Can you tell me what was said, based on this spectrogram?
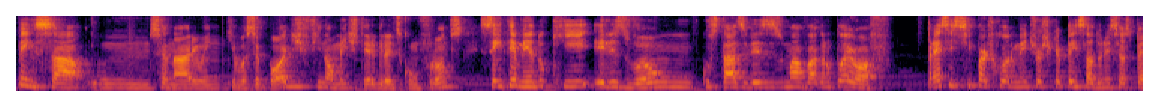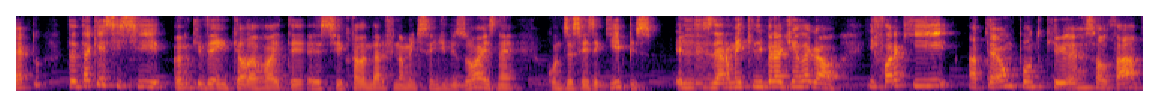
pensar um cenário em que você pode finalmente ter grandes confrontos sem ter medo que eles vão custar às vezes uma vaga no playoff. Para SC, particularmente, eu acho que é pensado nesse aspecto. Tanto é que a SC, ano que vem, que ela vai ter esse calendário finalmente sem divisões, né? Com 16 equipes, eles deram uma equilibradinha legal. E fora que, até um ponto que eu ia ressaltar,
